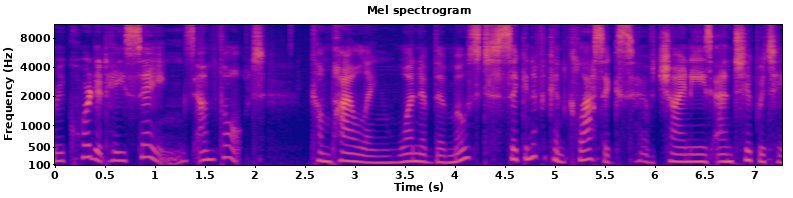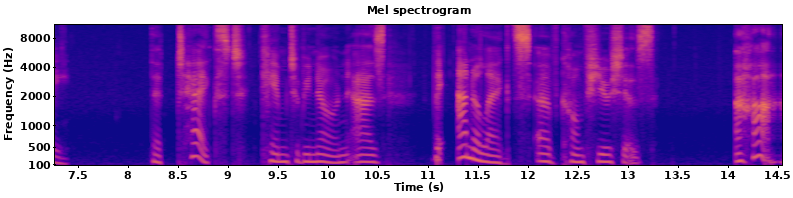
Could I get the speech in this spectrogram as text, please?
recorded his sayings and thoughts compiling one of the most significant classics of Chinese antiquity. The text came to be known as the Analects of Confucius. Aha!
